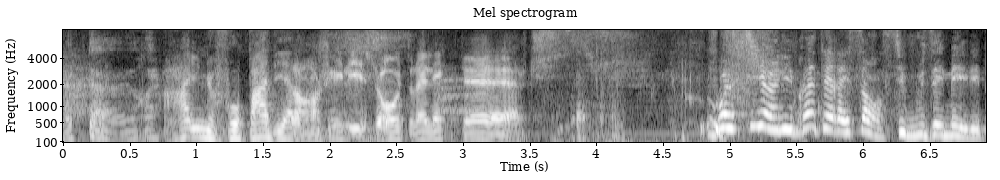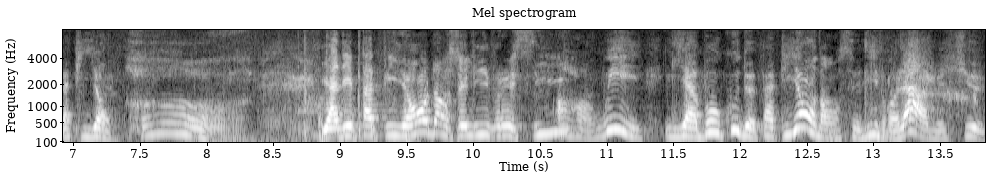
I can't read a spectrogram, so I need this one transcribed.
lecteurs. Ah, il ne faut pas déranger les autres lecteurs. Voici un livre intéressant si vous aimez les papillons. Oh, il y a des papillons dans ce livre-ci? Ah oui, il y a beaucoup de papillons dans ce livre-là, monsieur.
